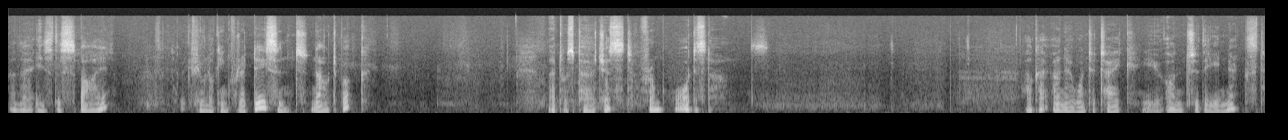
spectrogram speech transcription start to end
And there is the spine. So if you're looking for a decent notebook, that was purchased from Waterstones. Okay, I now want to take you on to the next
